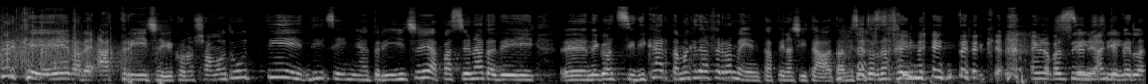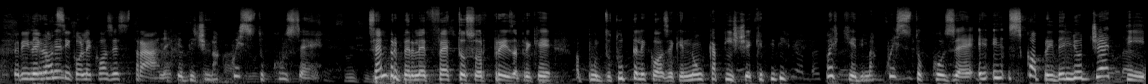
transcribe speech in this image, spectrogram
Perché, vabbè, attrice che conosciamo tutti, disegnatrice, appassionata dei eh, negozi di carta, ma anche della ferramenta appena citata. Mi sei tornata in mente perché hai una passione Sì, anche sì, per la per i negozi con le cose strane che dici ma questo cos'è? Sempre per l'effetto sorpresa perché appunto tutte le cose che non capisci e che ti dici poi chiedi ma questo cos'è e, e scopri degli oggetti,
